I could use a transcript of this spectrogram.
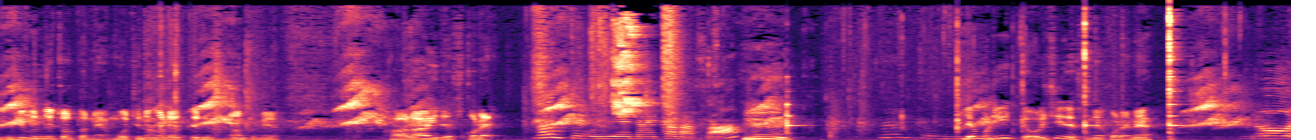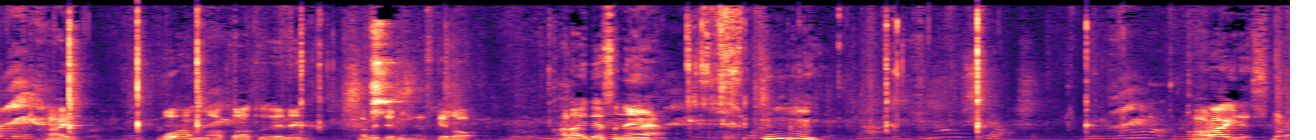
自分でちょっとね、持ちながらやってるんで、なんとも言え辛いです、これ。なんとも言えない辛さ？うん。でもリーって美味しいですね、これね。そうですはい。ご飯も熱々でね、食べてるんですけど、辛いですね。うん。辛いです、これ。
